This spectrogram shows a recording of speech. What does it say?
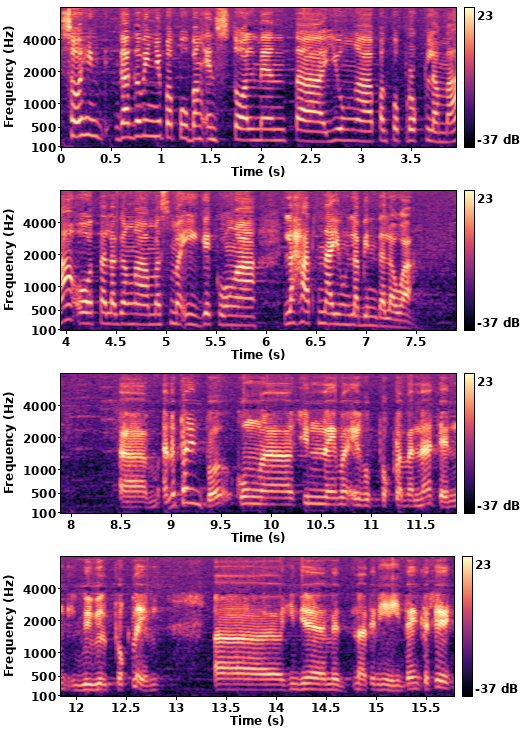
So hindi, gagawin niyo pa po bang installment ah, yung ah, pagpoproklama o talagang ah, mas maigi kung ah, lahat na yung labindalawa? Um, ano pa rin po, kung ah, sino na yung maipoproklaman natin, we will proclaim. Ah, hindi na natin hihintayin kasi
